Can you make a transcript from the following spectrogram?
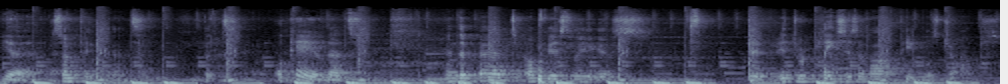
Yeah. something like that but Okay, that's and the bad obviously is that it replaces a lot of people's jobs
